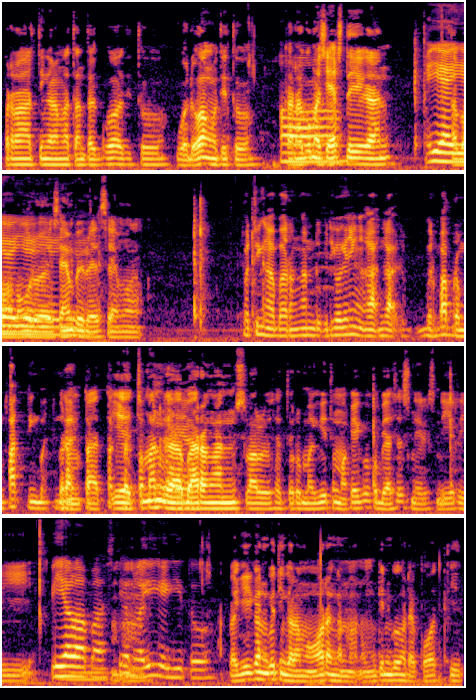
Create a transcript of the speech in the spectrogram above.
pernah tinggal sama tante gue waktu itu gue doang waktu itu karena gue masih Oh. SD kan Iya Abang iya iya. udah iya, SMP iya. udah SMA Berarti nggak barengan, jadi kayaknya nggak nggak berempat berempat nggak- berempat nggak iya cuman gitu nggak ya. barengan selalu satu rumah gitu makanya gue kebiasa sendiri sendiri Iyalah pasti Hmm. apalagi kayak gitu. apalagi kan gue tinggal sama orang kan mana mungkin gue ngerepotin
